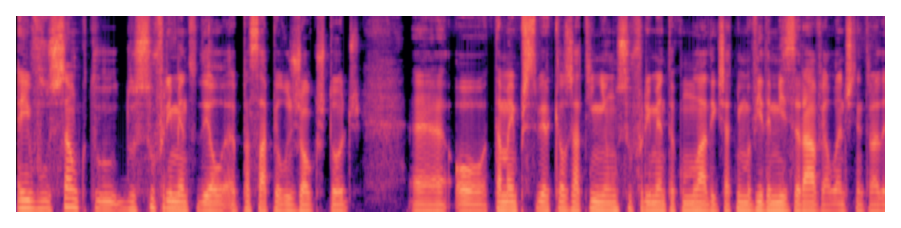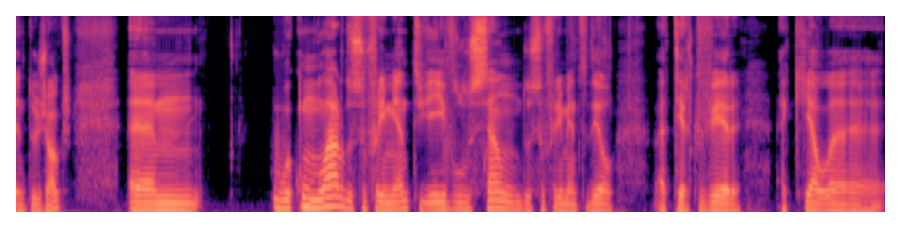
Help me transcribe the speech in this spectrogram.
a evolução que tu, do sofrimento dele a passar pelos jogos todos uh, ou também perceber que ele já tinha um sofrimento acumulado e que já tinha uma vida miserável antes de entrar dentro dos jogos. Um, o acumular do sofrimento e a evolução do sofrimento dele a ter que ver aquela,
